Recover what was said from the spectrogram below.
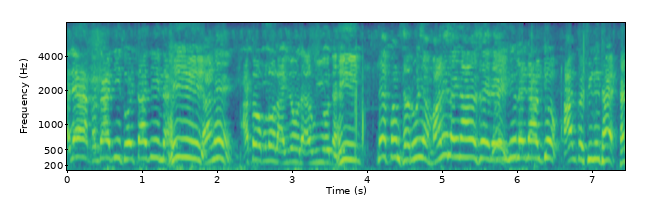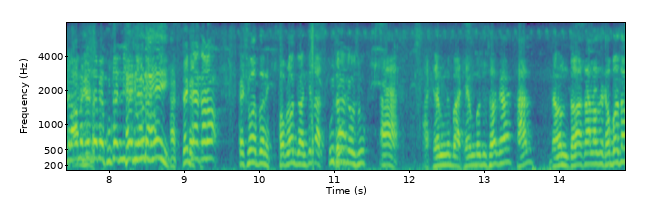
અલ્યા ગંગાજી જોઈતાજી નહીં. જાણે? આ તો પેલો લાલ્યો દારૂયો નહીં. લે પણ સરુઈ અમારી લઈને આવ્યો છે રે. એને લઈને આવજો. હાલ કશું નહીં થાય. હેડવા માટે તમે ઘૂંટણ નીચે હેડો નહીં. જગ્યા કરો. કશું વાંધો નહીં. પબલો જોનતીલાલ હું છે? છું? હા. આઠેમ ને બાઠેમ બધું છે હાલ. ધમ ધડા ચાલે છે. ખબર છે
